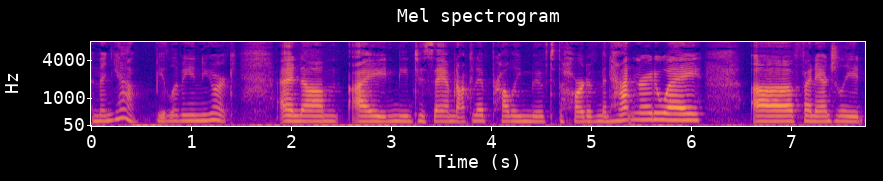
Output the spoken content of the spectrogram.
and then yeah be living in new york. And um, i need to say i'm not going to probably move to the heart of manhattan right away. Uh, financially it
